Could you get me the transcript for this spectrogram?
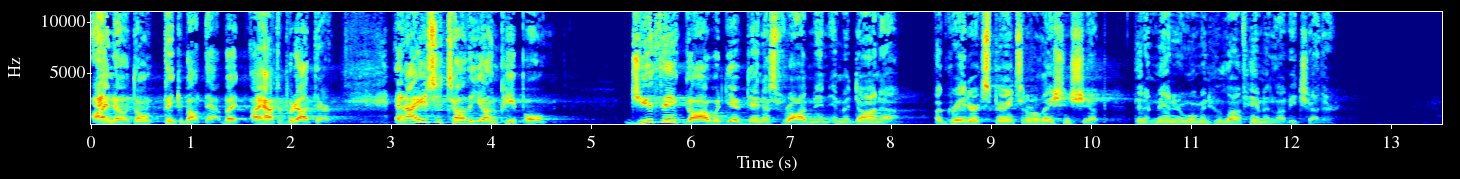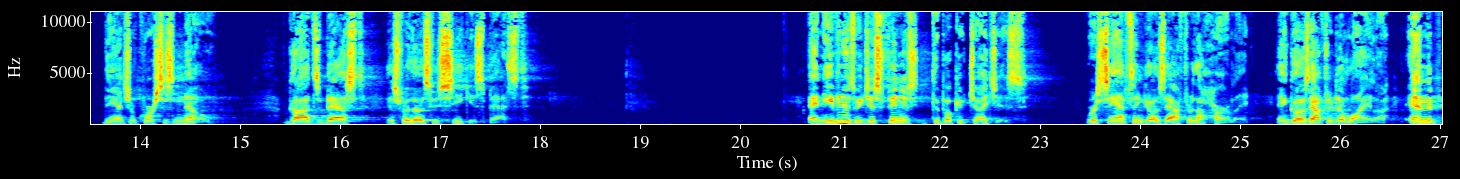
I know, don't think about that, but I have to put it out there. And I used to tell the young people, do you think God would give Dennis Rodman and Madonna a greater experience in a relationship than a man and a woman who love him and love each other? The answer, of course, is no. God's best is for those who seek his best. And even as we just finished the book of Judges, where Samson goes after the harlot and goes after Delilah and the,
